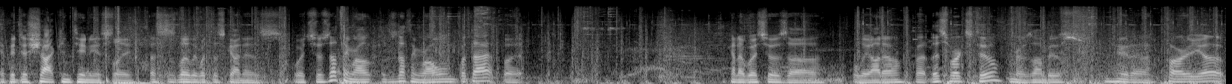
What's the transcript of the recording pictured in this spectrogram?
if it just shot continuously, this is literally what this gun is. Which there's nothing wrong. There's nothing wrong with that, but I kind of wish it was uh, fully auto. But this works too. Remember zombies. I'm here to party up.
